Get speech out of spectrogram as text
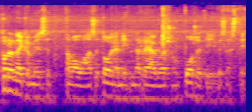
todennäköisesti että tavallaan se toinen ihminen reagoi sun positiivisesti.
